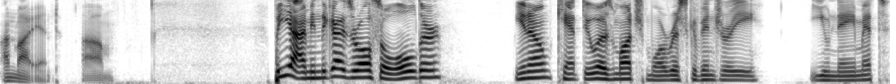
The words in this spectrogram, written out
on my end. Um but yeah, I mean, the guys are also older, you know, can't do as much, more risk of injury, you name it.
